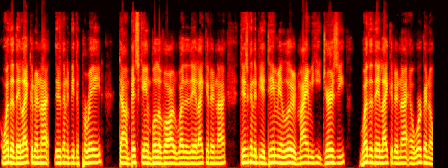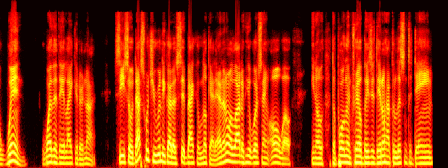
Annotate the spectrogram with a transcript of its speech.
Whether they like it or not, there's going to be the parade down Biscayne Boulevard, whether they like it or not. There's going to be a Damian Lillard Miami Heat jersey, whether they like it or not. And we're going to win, whether they like it or not. See, so that's what you really got to sit back and look at. And I know a lot of people are saying, oh, well, you know, the Portland Trailblazers, they don't have to listen to Dame.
